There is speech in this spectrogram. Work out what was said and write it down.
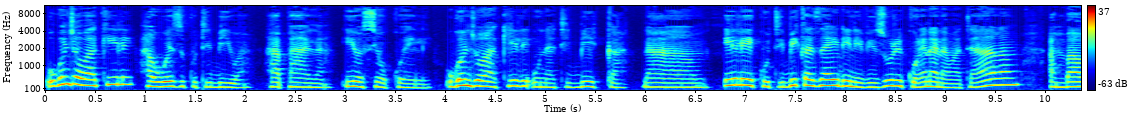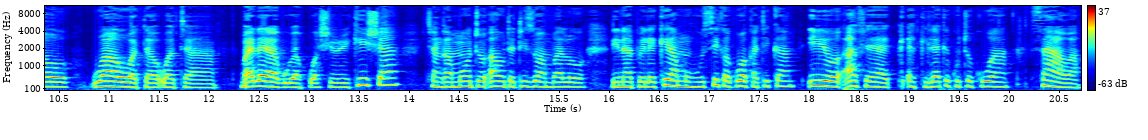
ugonjwa wa akili hauwezi kutibiwa. Hapana hiyo sio kweli. Ugonjwa wa akili unatibika na ili kutibika zaidi ni vizuri kuonana na wataalam ambao wao wata, wata baada ya kuwashirikisha changamoto au tatizo ambalo linapelekea mhusika kuwa katika hiyo afya ya akili yake kutokuwa sawa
